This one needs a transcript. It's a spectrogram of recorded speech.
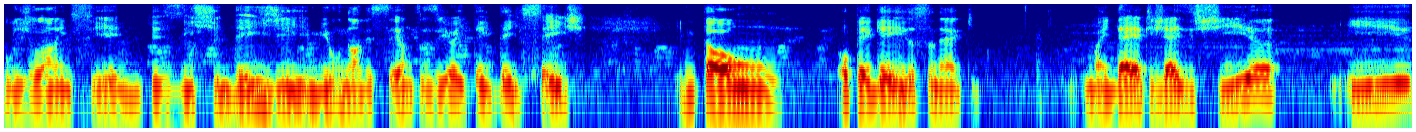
O slam em si existe desde 1986, então eu peguei isso, né? Uma ideia que já existia e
